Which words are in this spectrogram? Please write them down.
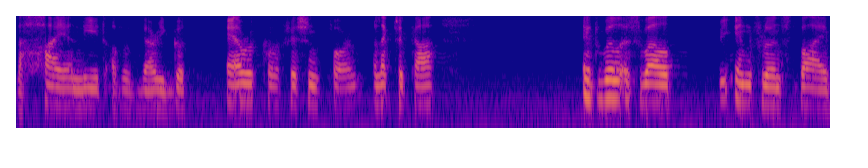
the higher need of a very good aero coefficient for an electric car. It will as well be influenced by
